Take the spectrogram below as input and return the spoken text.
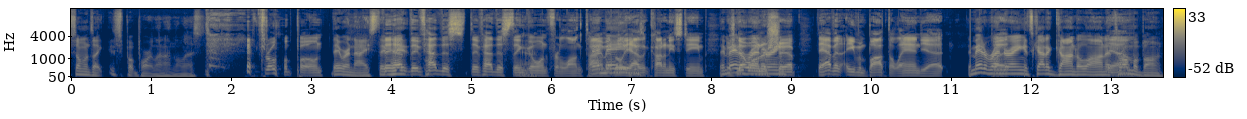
someone's like, just put Portland on the list. Throw them a bone. They were nice. They, They made, have, they've had this. They've had this thing going for a long time. it really hasn't caught any steam. they There's made no ownership. They haven't even bought the land yet. They made a rendering. it's got a gondola on it. Yeah. Throw them a bone.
